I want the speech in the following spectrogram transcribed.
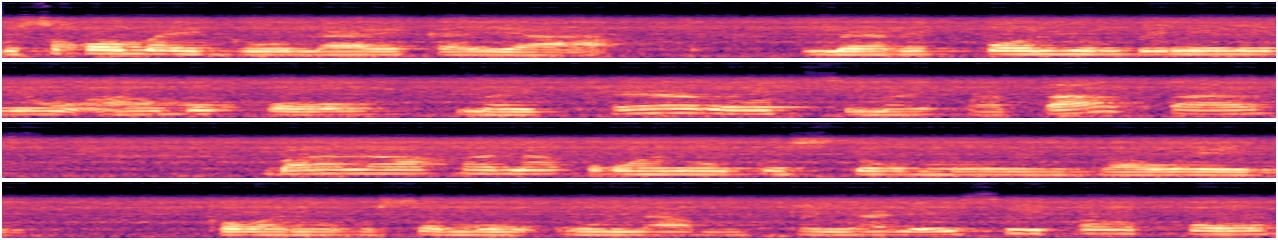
gusto ko may gulay, kaya Paul yung binili yung amo ko, may carrots, may patatas, bala ka na kung anong gusto mong gawin kung anong gusto mong ulam. Kaya naisipan ko,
